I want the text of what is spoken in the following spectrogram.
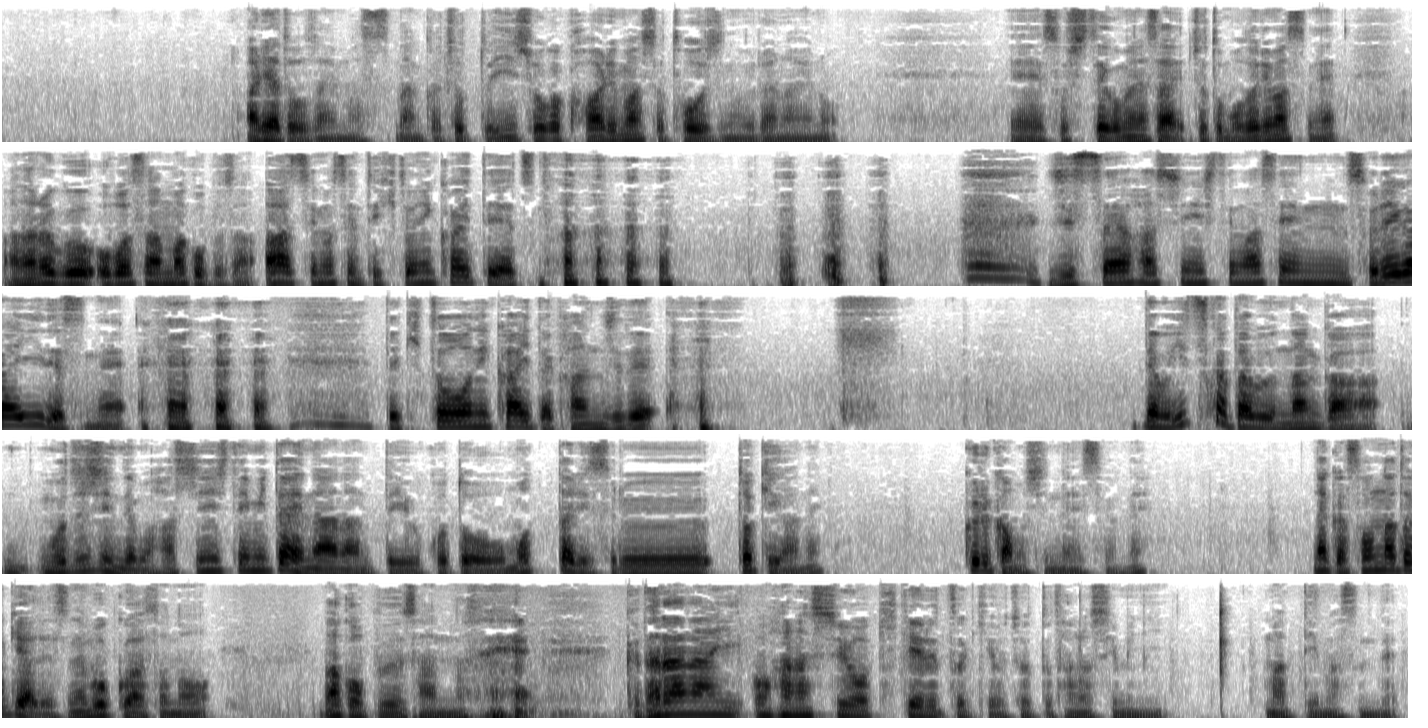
ありがとうございます。なんかちょっと印象が変わりました、当時の占いの。えー、そしてごめんなさい。ちょっと戻りますね。アナログおばさんまこぷさん。あ、すいません。適当に書いたやつな。実際は発信してません。それがいいですね。適当に書いた感じで。でもいつか多分なんか、ご自身でも発信してみたいななんていうことを思ったりする時がね、来るかもしれないですよね。なんかそんな時はですね、僕はその、マコプーさんのね、くだらないお話を聞ける時をちょっと楽しみに待っていますんで。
